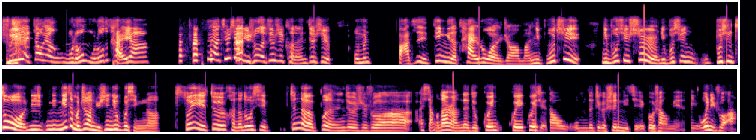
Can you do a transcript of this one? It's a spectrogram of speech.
水也照样五楼五楼的抬呀。对啊，就像你说的，就是可能就是我们把自己定义的太弱了，你知道吗？你不去，你不去试，你不去不去做，你你你怎么知道女性就不行呢？所以就很多东西真的不能就是说想当然的就归归归结到我们的这个生理结构上面。我跟你说啊，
